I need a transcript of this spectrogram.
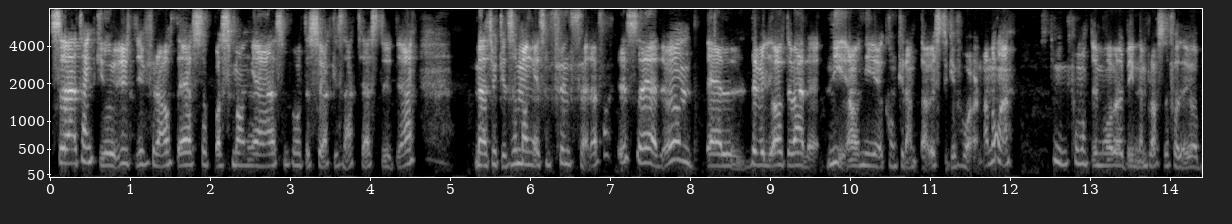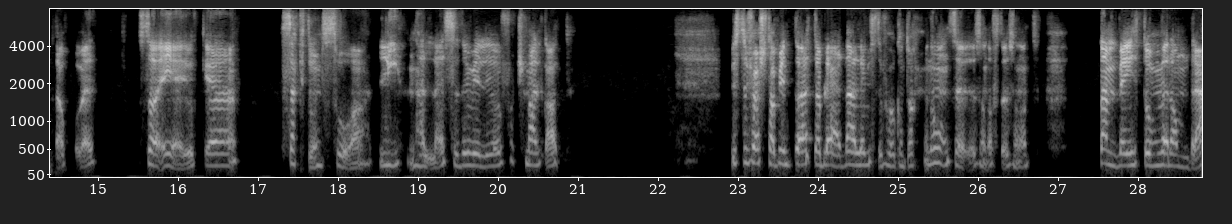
Så jeg tenker jo ut ifra at det er såpass mange som på en måte søker seg til studiet, men jeg tror ikke det er så mange som fullfører, faktisk. Så er det jo en del Det vil jo alltid være nye, nye konkurrenter hvis du ikke får deg noe. på en måte må begynne en plass og få deg jobb deg oppover. Så er jo ikke sektoren så liten heller, så du vil jo fortsatt merke at hvis du først har begynt å etablere deg, eller hvis du får kontakt med noen, så er det sånn ofte sånn at de vet om hverandre.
